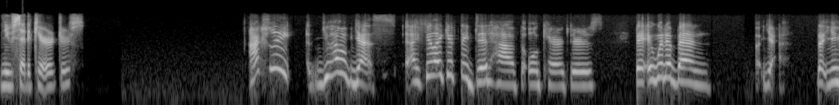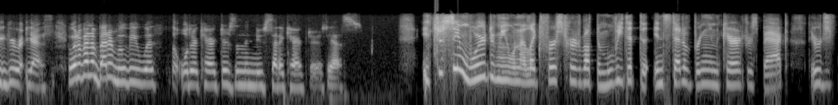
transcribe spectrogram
new set of characters? Actually, you have yes. I feel like if they did have the old characters, it would have been, uh, yeah. That you, you're yes, it would have been a better movie with the older characters and the new set of characters. Yes. It just seemed weird to me when I like first heard about the movie that the, instead of bringing the characters back, they were just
